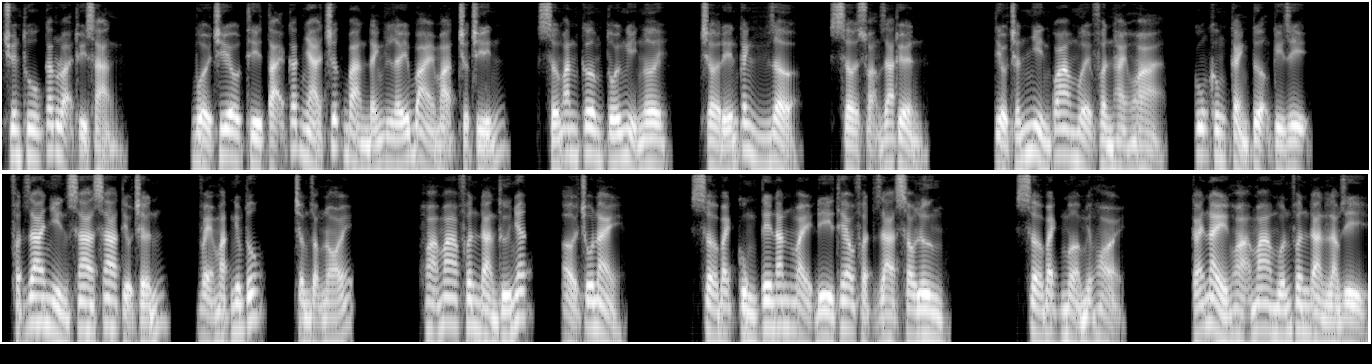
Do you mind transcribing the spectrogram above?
chuyên thu các loại thủy sản buổi chiều thì tại các nhà trước bàn đánh lấy bài mặt trực chín, sớm ăn cơm tối nghỉ ngơi, chờ đến canh giờ, sờ soạn ra thuyền. Tiểu trấn nhìn qua mười phần hài hòa, cũng không cảnh tượng kỳ dị. Phật ra nhìn xa xa tiểu trấn, vẻ mặt nghiêm túc, trầm giọng nói, họa ma phân đàn thứ nhất, ở chỗ này. Sở bạch cùng tên ăn mày đi theo phật ra sau lưng. Sở bạch mở miệng hỏi, cái này họa ma muốn phân đàn làm gì?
